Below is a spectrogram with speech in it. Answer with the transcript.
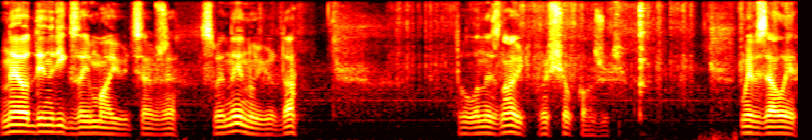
не один рік займаються вже свининою, да? то вони знають про що кажуть. Ми взяли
